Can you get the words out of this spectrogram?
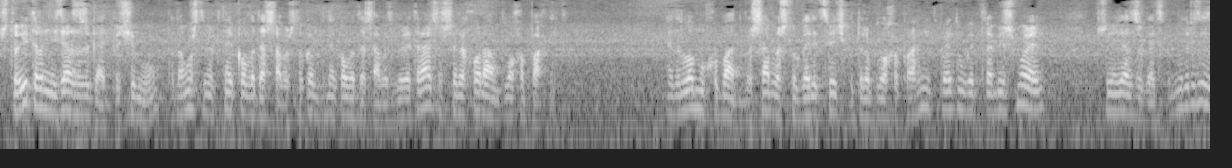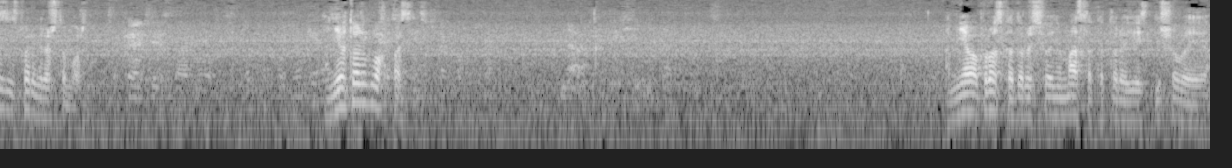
Что Итрон нельзя зажигать. Почему? Потому что Мекней Кова Дашаба. Что такое Мекней Кова Дашаба? Говорит, раньше Шерехора он плохо пахнет. Это лому хубат башаба, что горит свечка, которая плохо пахнет. Поэтому говорит Раби Шмуэль, что нельзя зажигать. Мудрецы спорят, говорят, что можно. Нефть тоже плохо пахнет. Да, сильно, да. А у меня вопрос, который сегодня масло, которое есть дешевые,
